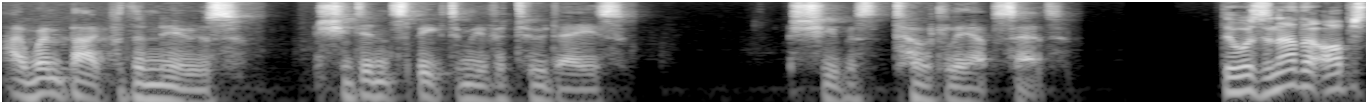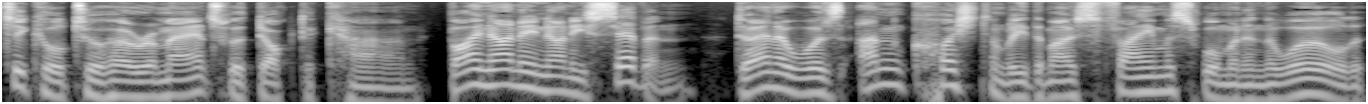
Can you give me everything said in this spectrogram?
I went back with the news. She didn't speak to me for two days. She was totally upset. There was another obstacle to her romance with Dr. Khan. By 1997, Diana was unquestionably the most famous woman in the world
